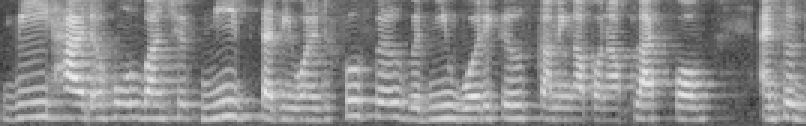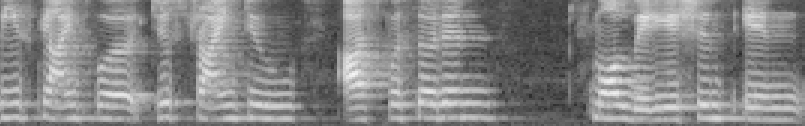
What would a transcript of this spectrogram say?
we had a whole bunch of needs that we wanted to fulfill with new verticals coming up on our platform. And so these clients were just trying to ask for certain small variations in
